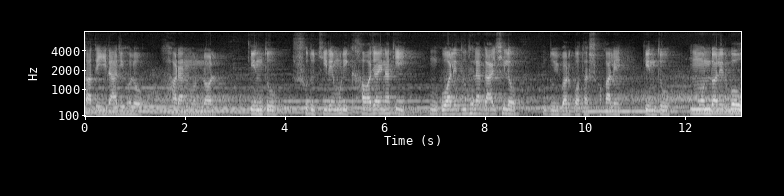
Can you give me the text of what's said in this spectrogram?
তাতেই রাজি হলো হারান মণ্ডল। কিন্তু শুধু চিড়ে মুড়ি খাওয়া যায় নাকি গোয়ালে দুধেলা গাই ছিল। দুইবার কথা সকালে, কিন্তু মণ্ডলের বউ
